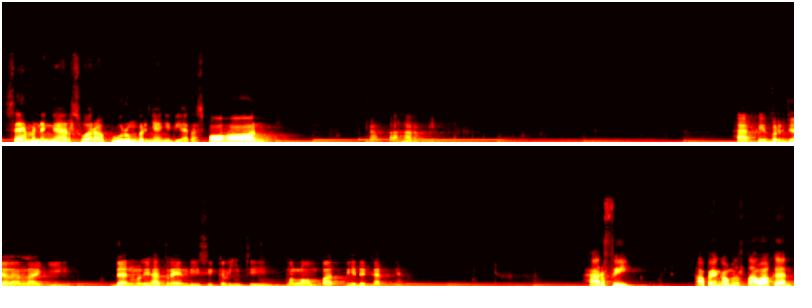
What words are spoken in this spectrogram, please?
Saya mendengar suara burung bernyanyi di atas pohon. Kata Harvey. Harvey berjalan lagi dan melihat Randy si kelinci melompat di dekatnya. Harvey, apa yang kamu tertawakan?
